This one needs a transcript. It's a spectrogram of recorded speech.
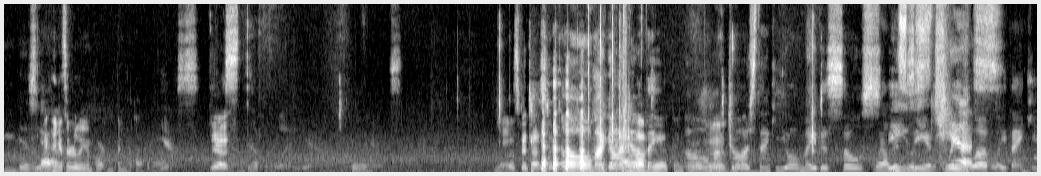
Mhm. is I think it's a really important thing to talk about. Yes. Yeah. Yes, definitely. Yeah. Cool. Yes. that was fantastic Oh my gosh! I no, loved thank, it. Thank you. Oh my gosh! Thank you. You all made this so s- Well, this easy was- and sweet yes. and lovely. Thank you.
